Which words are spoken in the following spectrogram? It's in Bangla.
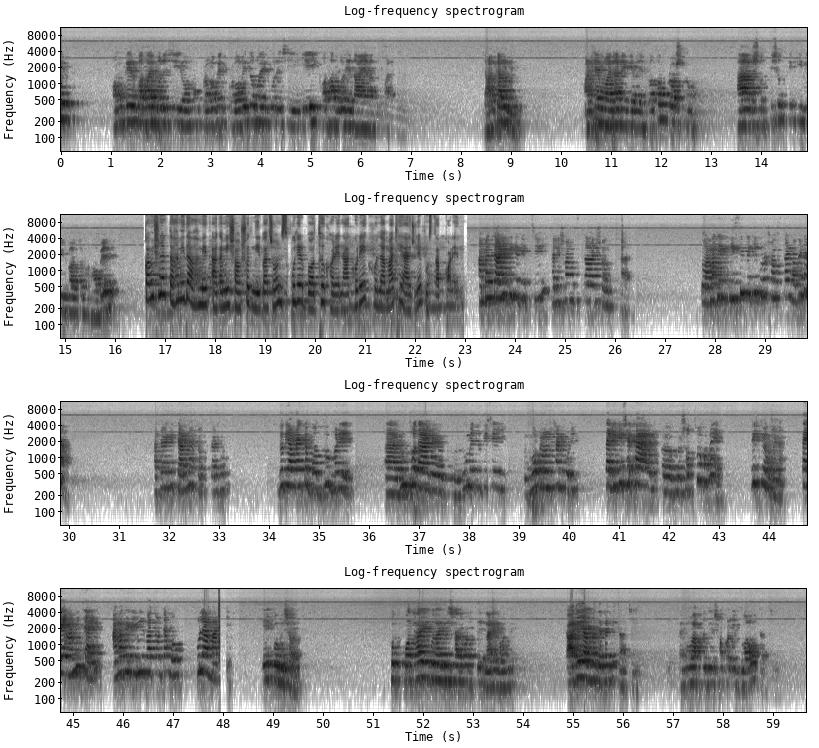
অঙ্কের কথায় বলেছি, অমুক প্রভাবে প্রভাবিত হয়ে করেছি এই কথা বলে দায় এড়াতে পারে না। যার কারণে মাঠে ময়দানে গেলে প্রথম প্রশ্ন আর সত্যি সত্যি কি নির্বাচন হবে? কমিশনার তাহমিদা আহমেদ আগামী সংসদ নির্বাচন স্কুলের বদ্ধ ঘরে না করে খোলা মাঠে আয়োজনের প্রস্তাব করেন। আমরা চারিদিকে দেখছি খালি সংস্কার সংস্কার। তো আমাদের ইসিতে কি কোনো সংস্কার হবে না? আপনারা কি চান না সংস্কার হোক? যদি আমরা একটা বদ্ধ ঘরে আহ, রুদ্ধদ্বার রুমে যদি সেই ভোট অনুষ্ঠান করি তাহলে কি সেটা স্বচ্ছ হবে? নিশ্চয় হবে না। তাই আমি চাই আমাদের এই নির্বাচনটা হোক খোলা মাঠে। এই কমিশন খুব কথাই বোধহয় বিশ্বাস করতে নাই হবে কাজেই আমরা দেখাতে চাচ্ছি। এবং আপনাদের সকলের দোয়াও চাচ্ছি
